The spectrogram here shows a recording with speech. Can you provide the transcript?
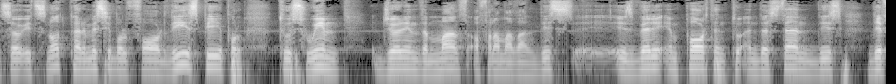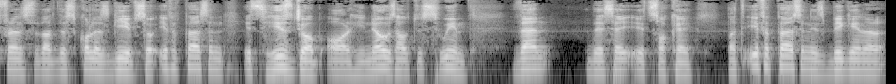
So it's not permissible for these people to swim during the month of ramadan. This is very important to understand this difference that the scholars give. So if a person it's his job or he knows how to swim then they say it's okay. But if a person is beginner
